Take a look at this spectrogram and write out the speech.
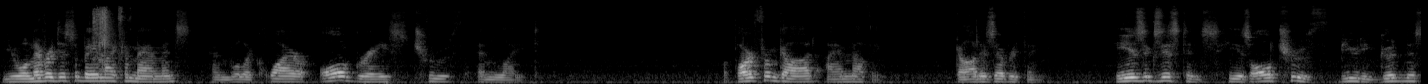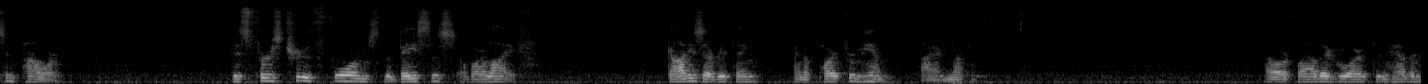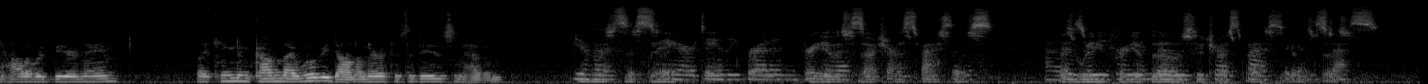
You will never disobey my commandments, and will acquire all grace, truth, and light. Apart from God, I am nothing. God is everything. He is existence. He is all truth, beauty, goodness, and power. This first truth forms the basis of our life. God is everything, and apart from him, I am nothing. Our Father, who art in heaven, hallowed be your name. Thy kingdom come, thy will be done on earth as it is in heaven. Give us this day our daily bread and forgive us our trespasses, as we forgive those who trespass against us.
